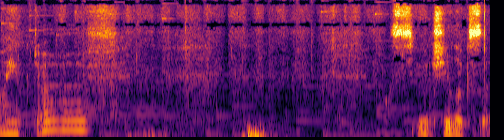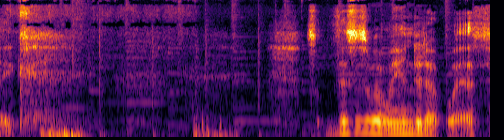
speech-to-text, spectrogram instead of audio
wiped off. See what she looks like. This is what we ended up with.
